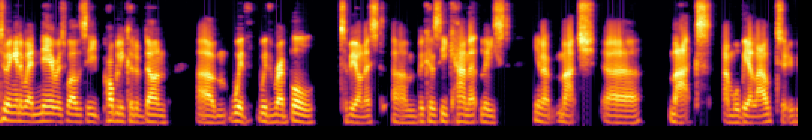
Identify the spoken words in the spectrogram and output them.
doing anywhere near as well as he probably could have done um, with with Red Bull, to be honest, um, because he can at least you know match uh, Max and will be allowed to.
